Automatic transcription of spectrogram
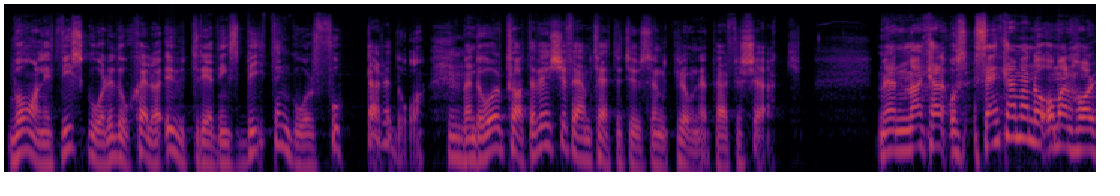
Vanligtvis går det då, själva utredningsbiten går fortare då. Men då pratar vi 25-30 000 kronor per försök. Men man kan, och sen kan man då, om man har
